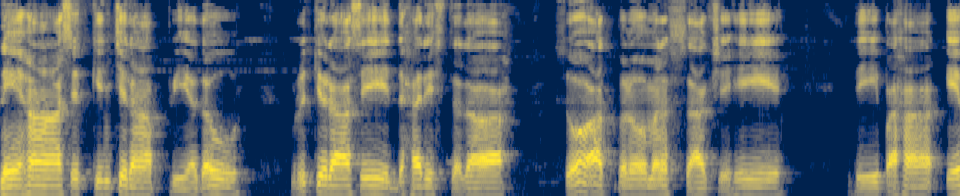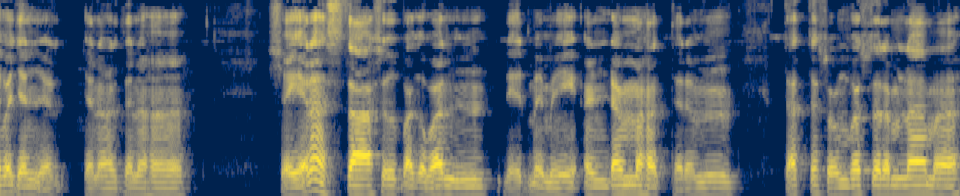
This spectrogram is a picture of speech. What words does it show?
ನೇಹಾಸಿತ್ ಕಿಂಚಿನಾಪ್ಯದೌ मृत्युरासीद्धरिस्तदा सो आत्मनो मनस्साक्षि दीप एव जन जनार्दन। शयनस्तासु भगवन् निर्ममे अण्डं महत्तरं। तत्त संवत्सरं नाम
